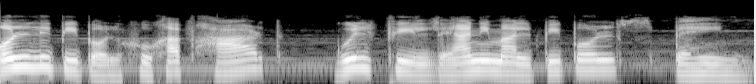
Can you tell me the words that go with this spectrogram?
Only people who have heart will feel the animal people's pain.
